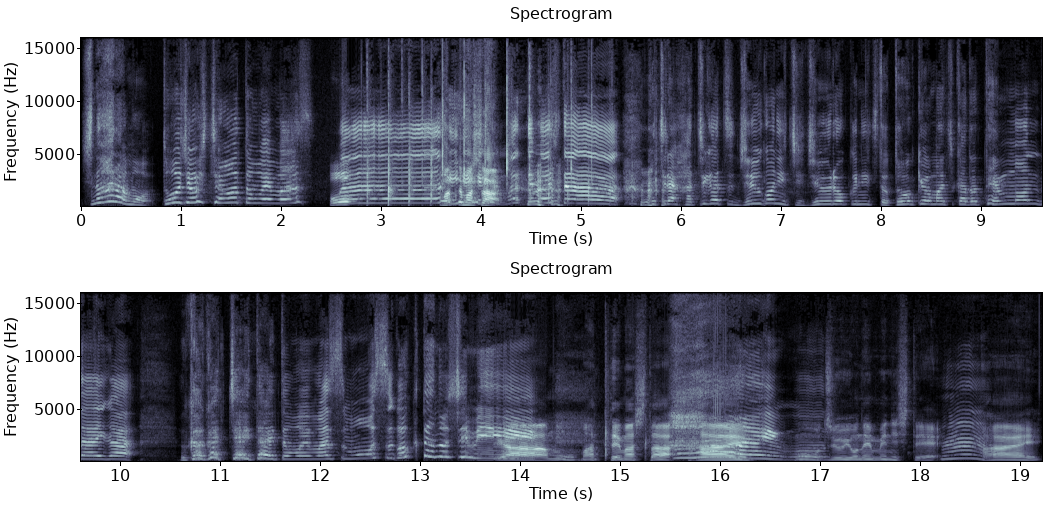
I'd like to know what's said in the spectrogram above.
篠原も登場しちゃおうと思います。お待ってました待ってました。こちら8月15日、16日と東京街角天文台が伺っちゃいたいと思います。もうすごく楽しみ。いやーもう待ってましたはいはい。もう14年目にして、うん。はい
